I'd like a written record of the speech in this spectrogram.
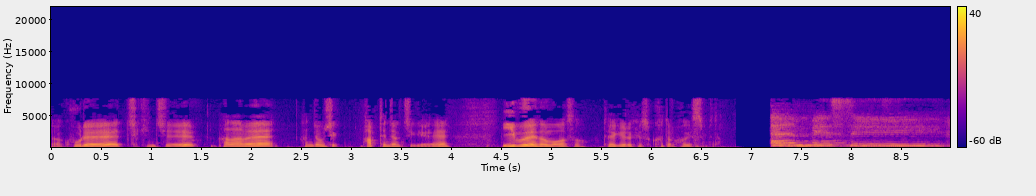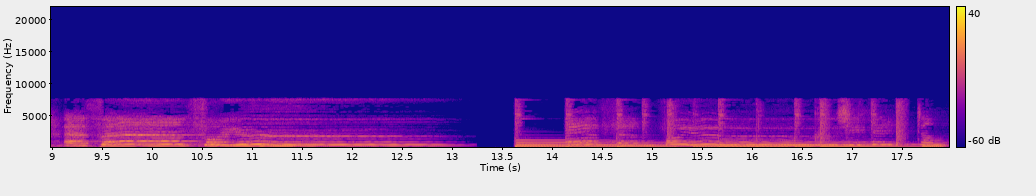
자, 구례 치킨집 하남의 한정식 밥 된장찌개 2부에 넘어가서 대결을 계속하도록 하겠습니다. NBC FM for you. FM for you. 91.9.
